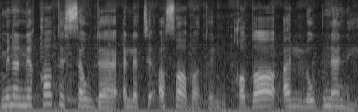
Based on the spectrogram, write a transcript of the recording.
من النقاط السوداء التي أصابت القضاء اللبناني.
